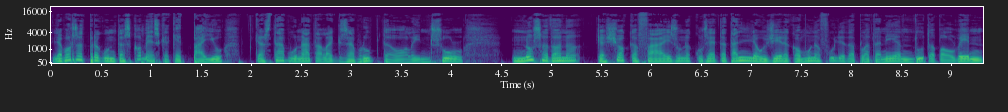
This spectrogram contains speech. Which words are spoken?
Llavors et preguntes com és que aquest paio, que està abonat a l'exabrupte o a l'insult, no s'adona que això que fa és una coseta tan lleugera com una fulla de plataner enduta pel vent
